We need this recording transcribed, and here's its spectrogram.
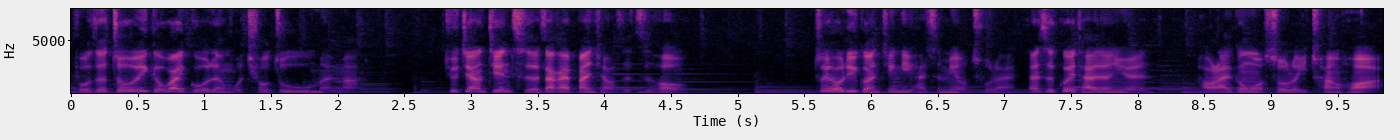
否则作为一个外国人，我求助无门嘛。就这样坚持了大概半小时之后，最后旅馆经理还是没有出来。但是柜台人员跑来跟我说了一串话，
